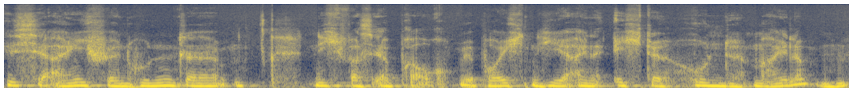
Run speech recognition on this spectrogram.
ist ja eigentlich für einen Hund äh, nicht, was er braucht. Wir bräuchten hier eine echte Hundemeile. Mhm.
